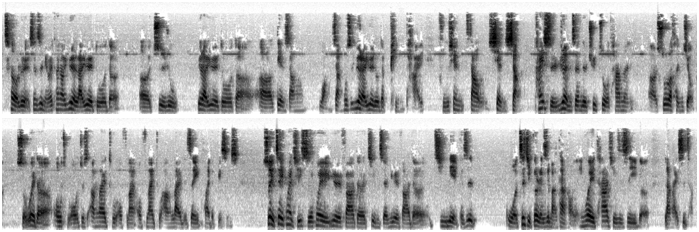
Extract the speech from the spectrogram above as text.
策略，甚至你会看到越来越多的呃置入，越来越多的呃电商网站，或是越来越多的品牌浮现到线上，开始认真的去做他们啊说了很久，所谓的 O to O，就是 Online to Offline，Offline to Online 的这一块的 business。所以这一块其实会越发的竞争，越发的激烈。可是我自己个人是蛮看好的，因为它其实是一个蓝海市场。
